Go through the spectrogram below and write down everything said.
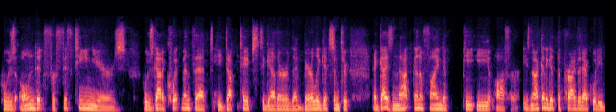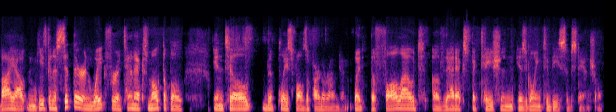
who's owned it for 15 years, who's got equipment that he duct tapes together that barely gets him through. That guy's not going to find a PE offer. He's not going to get the private equity buyout, and he's going to sit there and wait for a 10x multiple until the place falls apart around him. But the fallout of that expectation is going to be substantial.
